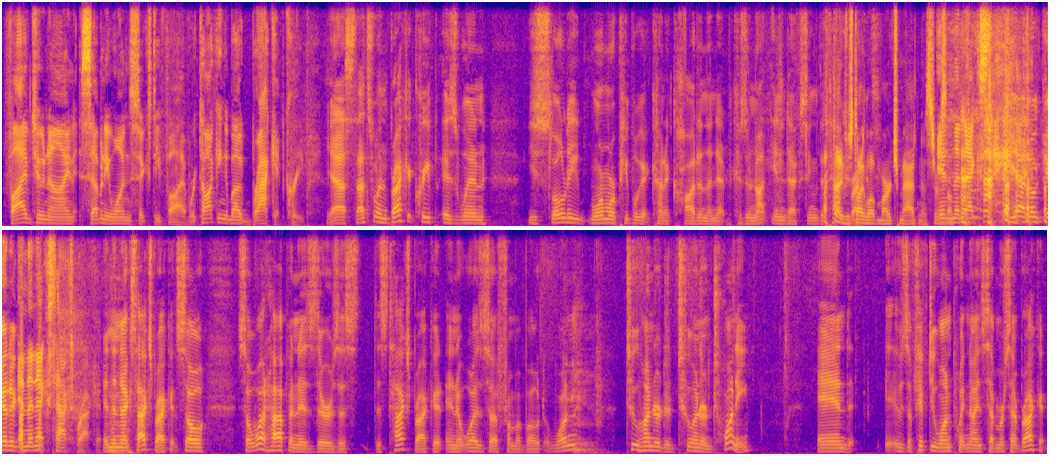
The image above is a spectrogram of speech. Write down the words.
529 7165. We're talking about bracket creep. Yes, that's when bracket creep is when you slowly more and more people get kind of caught in the net because they're not indexing the I tax thought he was talking about March Madness or in something. the next yeah, no kidding. in the next tax bracket. in the next tax bracket. So, so what happened is there's this this tax bracket, and it was uh, from about one two hundred to two hundred and twenty, and it was a fifty one point nine seven percent bracket.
